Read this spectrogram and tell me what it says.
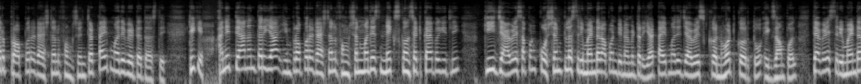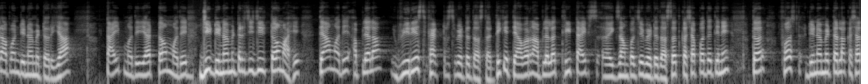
तर प्रॉपर रॅशनल फंक्शनच्या टाईपमध्ये भेटत असते. ठीक आहे? आणि त्यानंतर या इम्प्रॉपर रॅशनल फंक्शनमध्येच नेक्स्ट कन्सेप्ट काय बघितली? की ज्यावेळेस आपण क्वेश्चन प्लस रिमाइंडर आपण डिनॉमिनेटर या टाईपमध्ये ज्यावेळेस कन्व्हर्ट करतो एक्झाम्पल त्यावेळेस रिमाइंडर आपण डिनॉमिनेटर या टाईपमध्ये या टर्ममध्ये जी डिनॉमिनेटरची जी टर्म आहे त्यामध्ये आपल्याला व्हेरियस फॅक्टर्स भेटत असतात. ठीक आहे? त्यावरून आपल्याला थ्री टाईप्स एक्झाम्पलचे भेटत असतात. कशा पद्धतीने? तर फर्स्ट डिनॉमिनेटरला कशा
